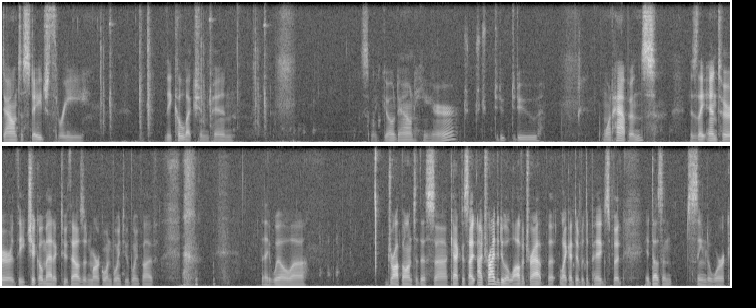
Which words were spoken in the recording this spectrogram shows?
down to stage 3, the collection pin. So we go down here. What happens is they enter the Chick-O-Matic 2000 Mark 1.2.5. they will uh, drop onto this uh, cactus. I, I tried to do a lava trap, but like I did with the pigs, but it doesn't seem to work.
